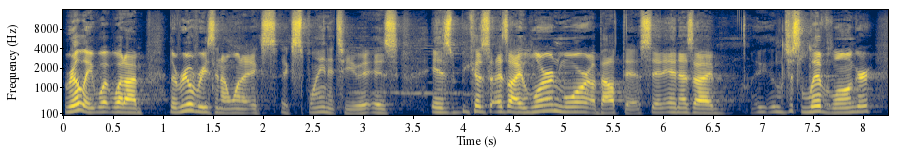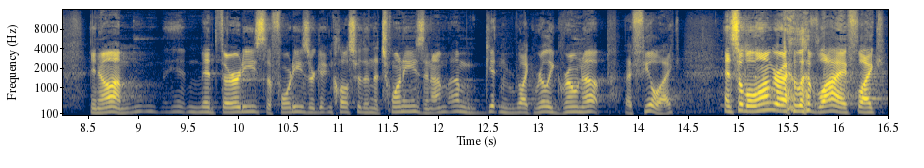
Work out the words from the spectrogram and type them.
Really, what, what I'm, the real reason I want to ex- explain it to you is, is because as I learn more about this and, and as I just live longer, you know, I'm mid 30s, the 40s are getting closer than the 20s, and I'm, I'm getting like really grown up, I feel like. And so the longer I live life, like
